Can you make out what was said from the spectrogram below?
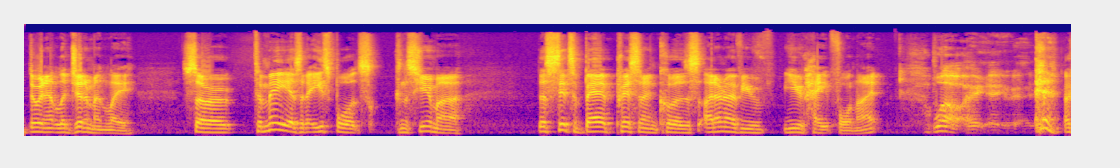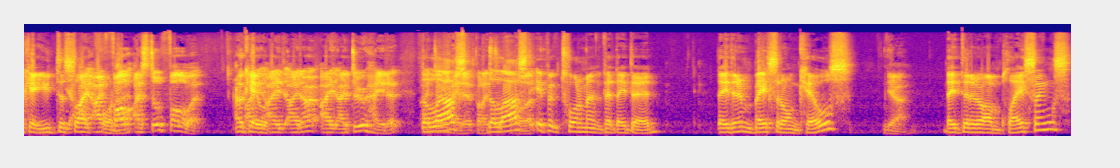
doing it legitimately. So to me as an esports consumer this sets a bad precedent because i don't know if you you hate fortnite Well, I, I, okay you dislike I, I, fortnite follow, I still follow it. Okay, I, I, I don't. I, I do hate it. the last it, the last epic tournament that they did they didn't base it on kills Yeah. they did it on placings.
